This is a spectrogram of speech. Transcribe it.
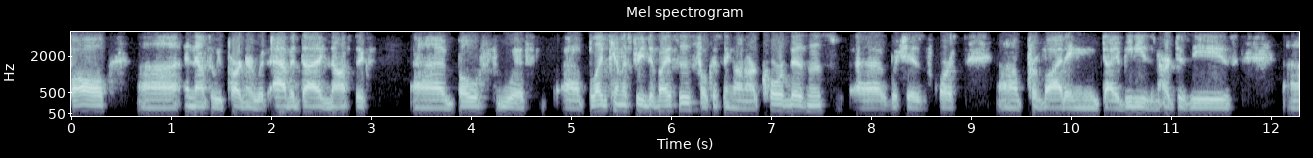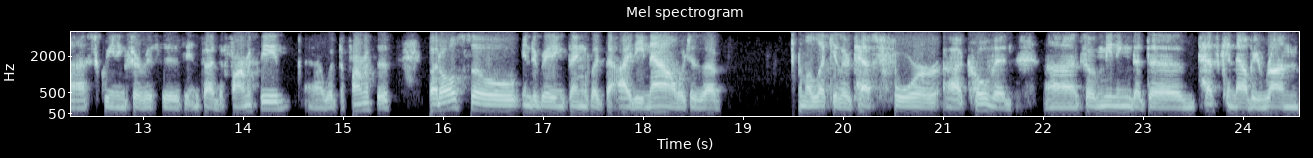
fall uh, announced that we partnered with Abbott Diagnostics. Uh, both with uh, blood chemistry devices, focusing on our core business, uh, which is, of course, uh, providing diabetes and heart disease uh, screening services inside the pharmacy uh, with the pharmacist, but also integrating things like the ID Now, which is a molecular test for COVID. So meaning that the test can now be run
